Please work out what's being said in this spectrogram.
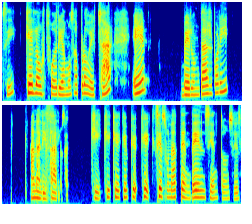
¿sí? Que lo podríamos aprovechar en ver un dashboard y analizarlo, o sea, que, si es una tendencia, entonces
